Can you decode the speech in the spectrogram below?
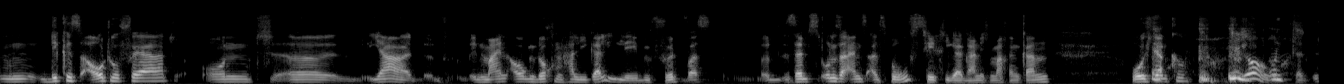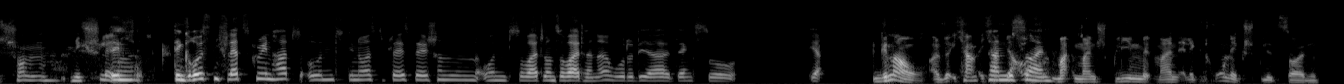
ein dickes Auto fährt und äh, ja, in meinen Augen doch ein Halligalli-Leben führt, was selbst unser eins als Berufstätiger gar nicht machen kann. Wo ich ja. denke, jo, das ist schon nicht schlecht. Den, den größten Flatscreen hat und die neueste Playstation und so weiter und so weiter, ne? wo du dir denkst, so, ja. Genau, also ich habe ich hab ja auch sein. mein Spleen mit meinen Elektronikspielzeugen.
